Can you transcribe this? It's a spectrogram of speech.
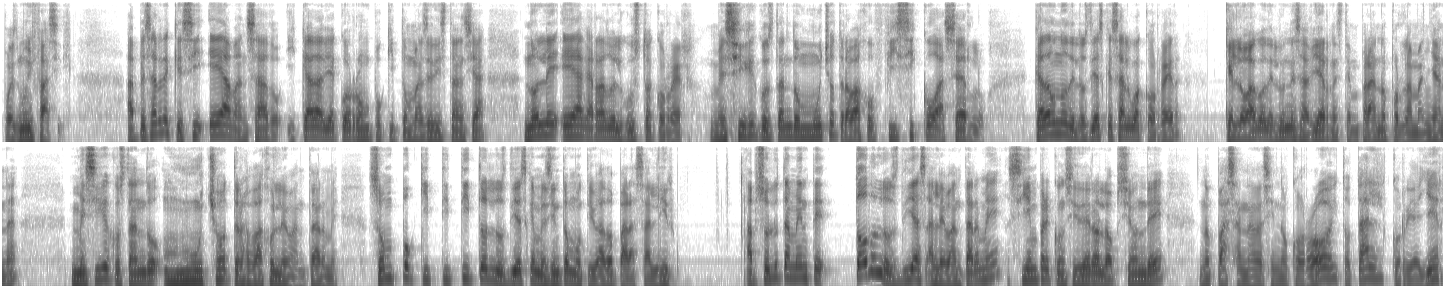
Pues muy fácil. A pesar de que sí he avanzado y cada día corro un poquito más de distancia, no le he agarrado el gusto a correr. Me sigue costando mucho trabajo físico hacerlo. Cada uno de los días que salgo a correr, que lo hago de lunes a viernes temprano por la mañana, me sigue costando mucho trabajo levantarme. Son poquititos los días que me siento motivado para salir. Absolutamente todos los días al levantarme siempre considero la opción de no pasa nada si no corro hoy, total, corrí ayer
